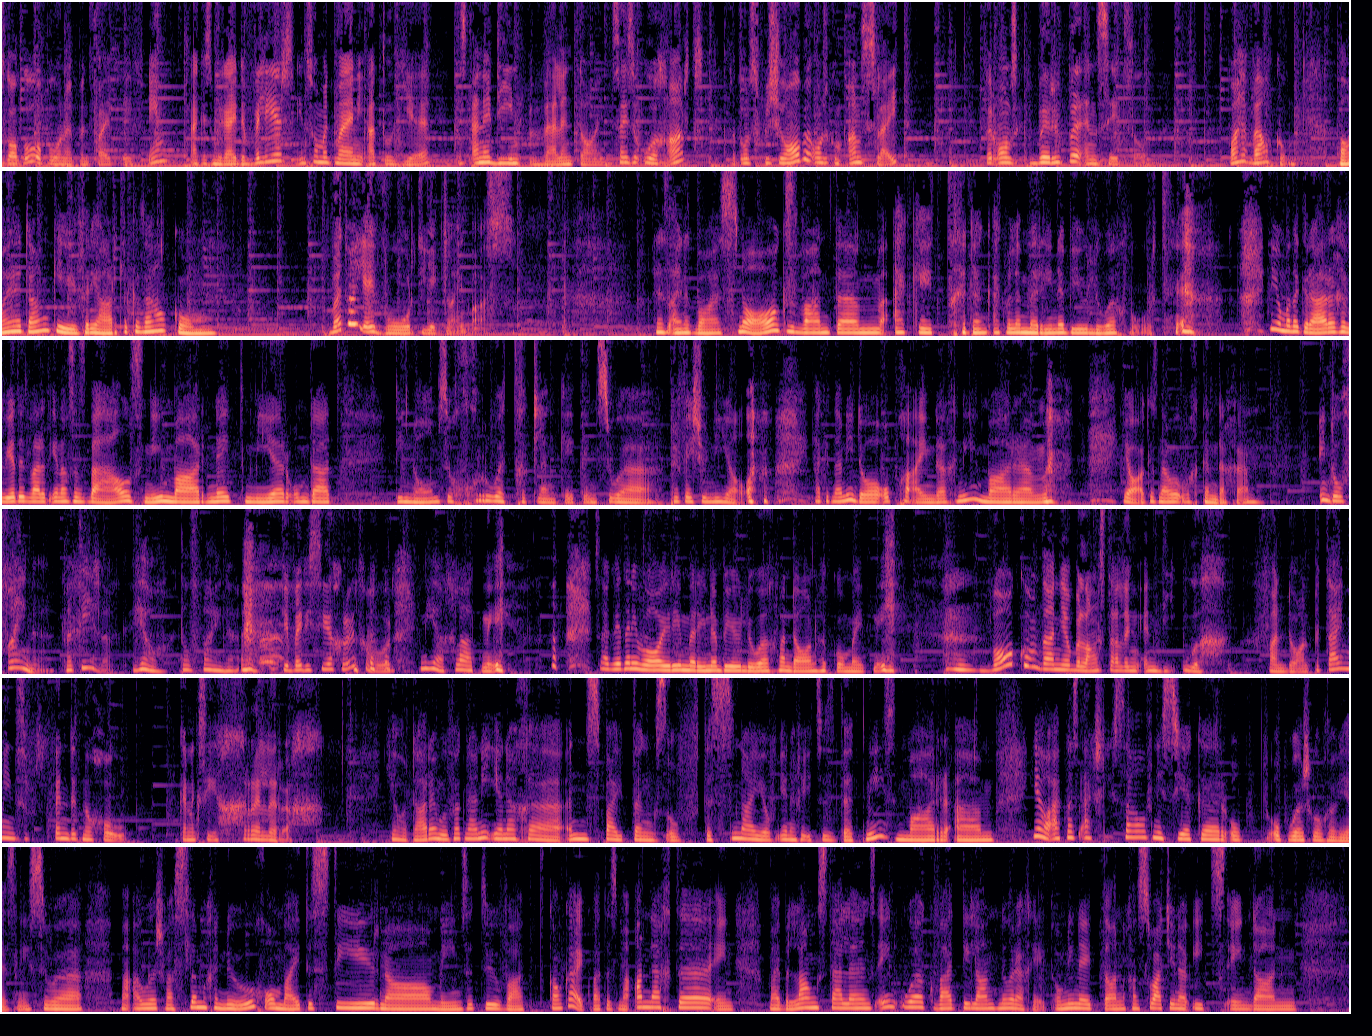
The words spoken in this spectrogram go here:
ingeskakel op 100.5 FM. Ek is Mireille de Villiers en saam met my in die ateljee is Annedien Valentine. Sy is 'n oogarts wat ons spesiaal by ons kom aansluit vir ons beroepe insetsel. Baie welkom. Baie dankie vir die hartlike welkom. Wat wou jy word toe jy klein was? Dit is eintlik baie snaaks want ehm um, ek het gedink ek wil 'n marinebioloog word. nie omdat ek regtig geweet het wat dit enigstens behels nie, maar net meer omdat die naam so groot geklink het en so professioneel. ek het nou nie daar opgeëindig nie, maar ehm um, ja, ek is nou 'n oogkundige. En dolfyne, natuurlik. Ja, dolfyne. Jy by die see groot geword? nee, glad nie. so ek weet nie waar hierdie marinebioloog vandaan gekom het nie. Waar kom dan jou belangstelling in die oog vandaan? Party mense vind dit nogal kan ek sê grillerig. Ja, daarom hoef ek nou nie enige inspuitings of te sny of enige iets soos dit nie, maar ehm um, ja, ek was actually self nie seker op op hoërskool gewees nie. So my ouers was slim genoeg om my te stuur na mense toe wat kan kyk wat is my aanlegte en my belangstellings en ook wat die land nodig het. Om nie net dan gaan swat jy nou iets en dan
